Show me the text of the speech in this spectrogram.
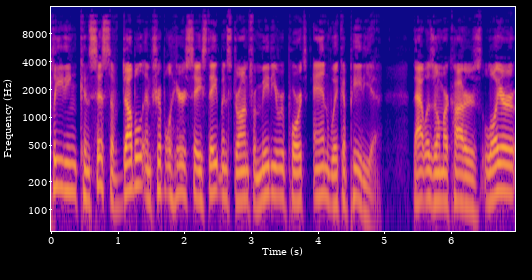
pleading consists of double and triple hearsay statements drawn from media reports and Wikipedia. That was Omar Khadr's lawyer,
